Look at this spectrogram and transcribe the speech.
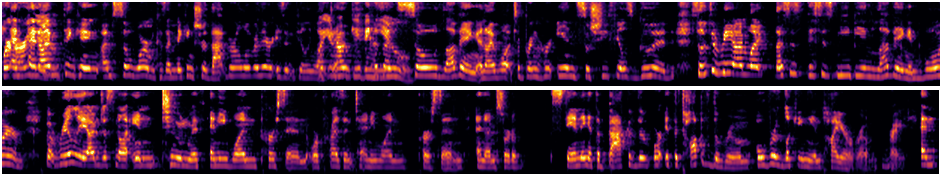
Where and, are you? and I'm thinking I'm so warm because I'm making sure that girl over there isn't feeling like you're not giving because you. I'm so loving and I want to bring her in so she feels good. So to me, I'm like, this is this is me being loving and warm. But really, I'm just not in tune with any one person or present to any one person, and I'm sort of standing at the back of the or at the top of the room, overlooking the entire room. right. And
